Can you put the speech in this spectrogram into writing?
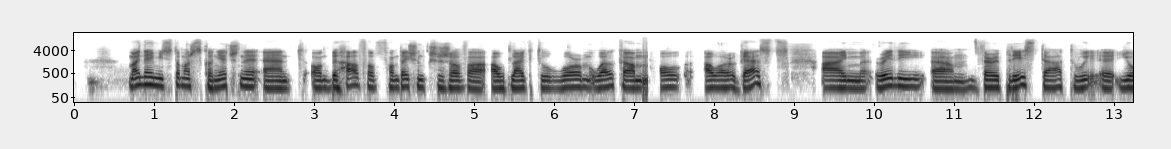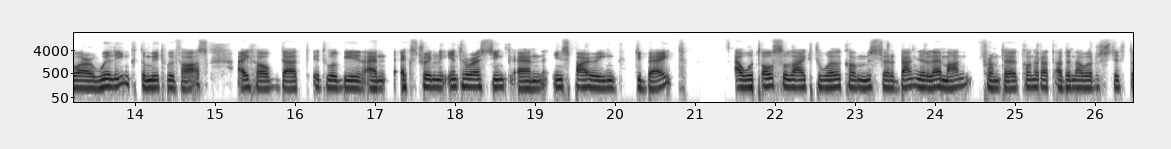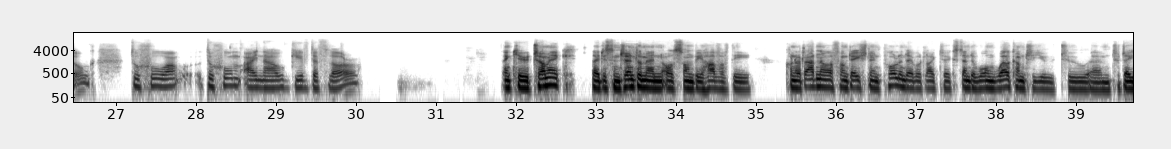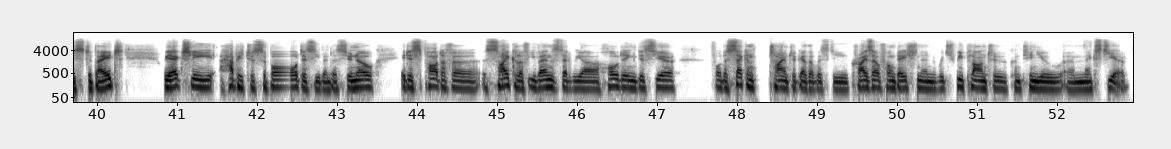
My name is Tomasz Konieczny, and on behalf of Foundation Krzyżowa, I would like to warm welcome all our guests. I'm really um, very pleased that we, uh, you are willing to meet with us. I hope that it will be an extremely interesting and inspiring debate. I would also like to welcome Mr. Daniel Lehmann from the Konrad Adenauer Stiftung, to to whom I now give the floor. Thank you, Tomek. Ladies and gentlemen, also on behalf of the Konrad Adenauer Foundation in Poland, I would like to extend a warm welcome to you to um, today's debate. We're actually happy to support this event. As you know, it is part of a, cycle of events that we are holding this year for the second time together with the Kreisau Foundation and which we plan to continue um, next year.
